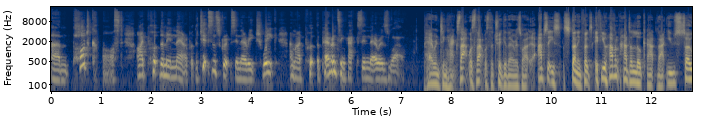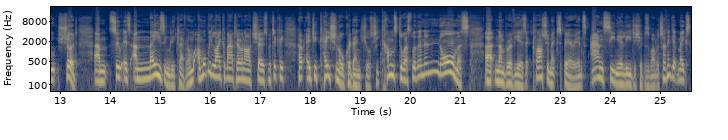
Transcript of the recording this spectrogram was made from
um, podcast, I put them in there. I put the tips and scripts in there each week, and I put the parenting hacks in there as well parenting hacks. That was that was the trigger there as well. Absolutely stunning, folks. If you haven't had a look at that, you so should. Um, Sue is amazingly clever, and, and, what we like about her on our shows, particularly her educational credentials, she comes to us with an enormous uh, number of years at classroom experience and senior leadership as well, which I think it makes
